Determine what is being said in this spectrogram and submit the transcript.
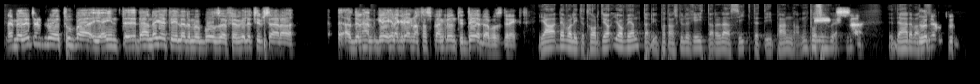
Nej men du vad jag tror bara, jag inte, det enda grejen jag gillade med Bullseye för jag ville typ såhär, äh, den här grej, hela grejen med att han sprang runt i Daredevils direkt. Ja, det var lite tråkigt. Jag, jag väntade ju på att han skulle rita det där siktet i pannan på sig själv. Exakt. Det hade Det var varit... det.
